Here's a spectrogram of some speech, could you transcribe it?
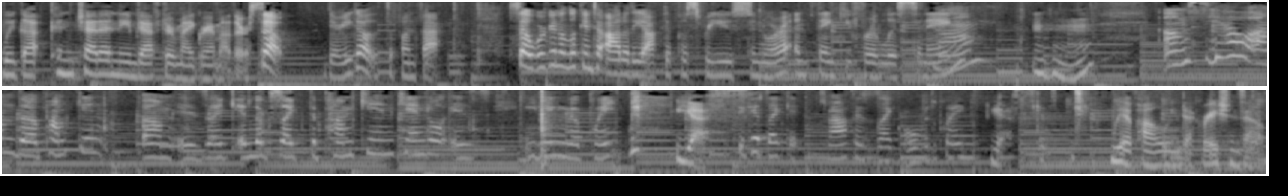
We got Conchetta named after my grandmother. So there you go. That's a fun fact. So we're going to look into Otto the octopus for you, Sonora, and thank you for listening. Mm-hmm. Um, see how um the pumpkin um is like it looks like the pumpkin candle is eating the plate Yes. because like its mouth is like over the plate. Yes. We have Halloween decorations out.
